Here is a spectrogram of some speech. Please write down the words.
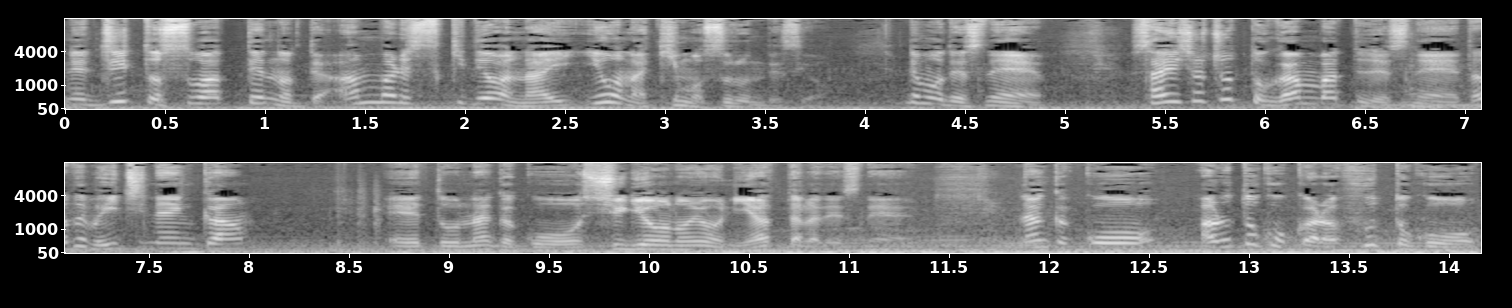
ね、じっと座ってんのってあんまり好きではないような気もするんですよ。でもですね、最初ちょっと頑張ってですね、例えば1年間、えっ、ー、と、なんかこう、修行のようにやったらですね、なんかこう、あるとこからふっとこ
